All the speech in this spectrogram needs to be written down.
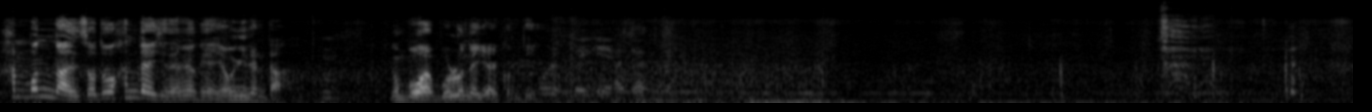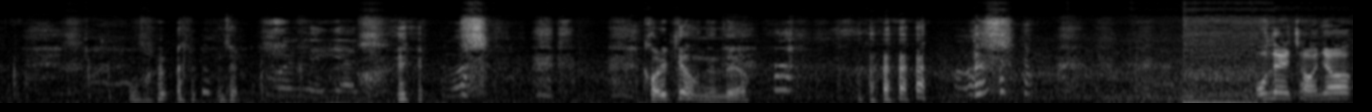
한 번도 안 써도 한 달 지나면 그냥 0이 된다. 응. 그럼 뭐, 뭘로 내기할 건디? 뭘 얘기해야 되는데. 뭘 얘기하지? 걸 게 없는데요? 오늘 저녁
